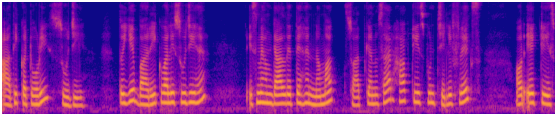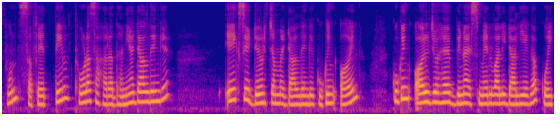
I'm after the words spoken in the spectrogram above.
आधी कटोरी सूजी। तो ये बारीक वाली सूजी है। इसमें हम डाल देते हैं नमक, स्वाद के अनुसार हाफ़ टी स्पून चिली फ्लेक्स और एक टीस्पून सफ़ेद तिल। थोड़ा सा हरा धनिया डाल देंगे। एक से डेढ़ चम्मच डाल देंगे कुकिंग ऑयल कुकिंग ऑयल जो है, बिना स्मेल वाली डालिएगा, कोई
